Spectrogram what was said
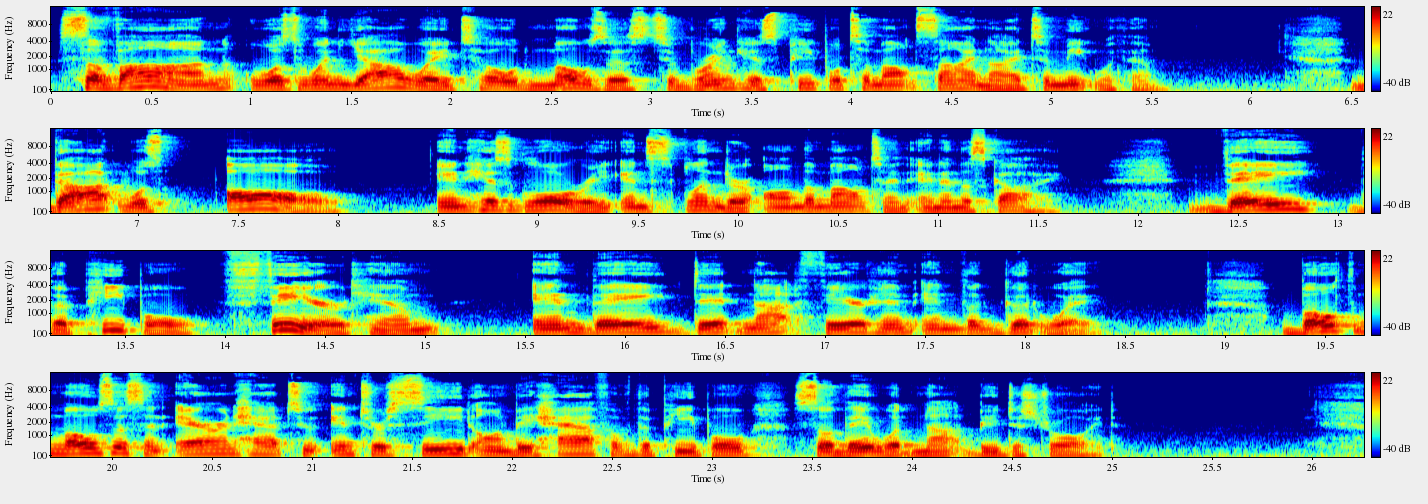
Sivan was when Yahweh told Moses to bring his people to Mount Sinai to meet with him. God was all in his glory and splendor on the mountain and in the sky. They, the people, feared him, and they did not fear him in the good way. Both Moses and Aaron had to intercede on behalf of the people so they would not be destroyed.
